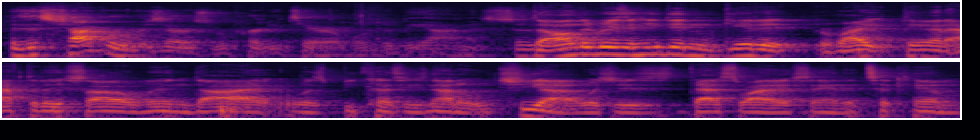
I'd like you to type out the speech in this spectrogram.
because his chakra reserves were pretty terrible to be honest. So, The only reason he didn't get it right then after they saw Rin die was because he's not a Uchiha, which is that's why they're saying it took him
